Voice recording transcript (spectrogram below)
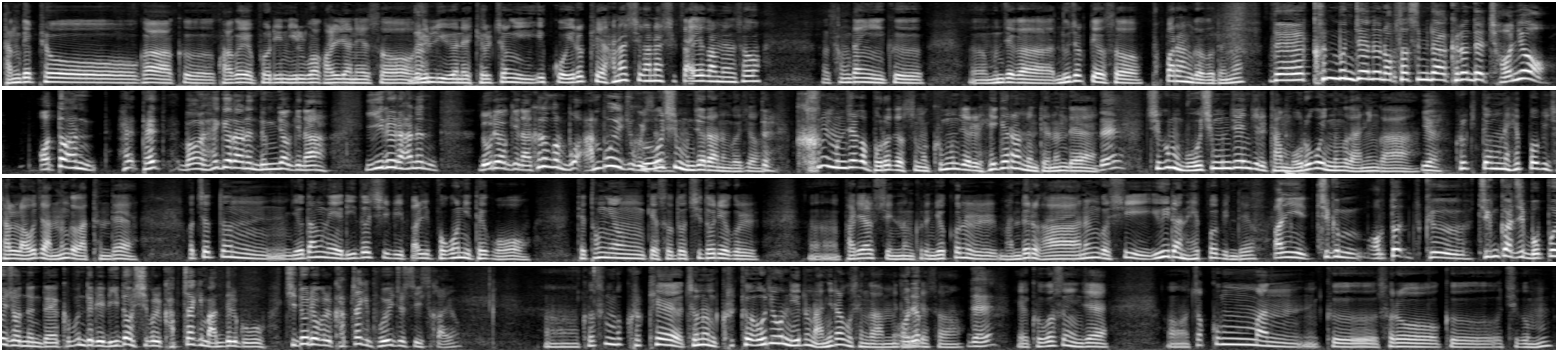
당 대표가 그 과거에 벌인 일과 관련해서 네. 윤리위원회 결정이 있고 이렇게 하나씩 하나씩 쌓여가면서 상당히 그 어, 문제가 누적되어서 폭발한 거거든요. 네, 큰 문제는 없었습니다. 그런데 전혀 어떠한 해, 뭐 해결하는 능력이나 일을 하는 노력이나 그런 건뭐안 보여주고 그것이 있어요. 그것이 문제라는 거죠. 네. 큰 문제가 벌어졌으면 그 문제를 해결하면 되는데 네. 지금 무엇이 문제인지를 다 모르고 있는 것 아닌가. 예. 그렇기 때문에 해법이 잘 나오지 않는 것 같은데 어쨌든 여당 내 리더십이 빨리 복원이 되고 대통령께서도 지도력을 어, 발휘할 수 있는 그런 여건을 만들어가는 것이 유일한 해법인데요. 아니 지금 어떤 그 지금까지 못 보여줬는데 그분들이 리더십을 갑자기 만들고 지도력을 갑자기 보여줄 수 있을까요? 어, 그것은 뭐 그렇게 저는 그렇게 어려운 일은 아니라고 생각합니다. 어렵... 그래서 네. 예, 그것은 이제 어 조금만 그 서로 그 지금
